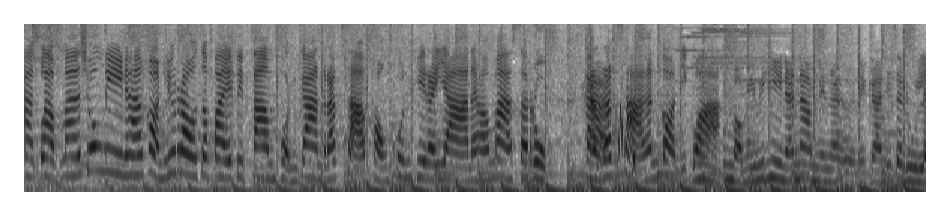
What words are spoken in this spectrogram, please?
่ะกลับมาช่วงนี้นะคะ ก่อนที่เราจะไปติดตามผลการรักษาของคุณพีรยานะคะ มาสรุป การรักษากันก่อนดีกว่า คุณหมอมีวิธีแนะนำยังไงเอ่ยในการที่จะดูแล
